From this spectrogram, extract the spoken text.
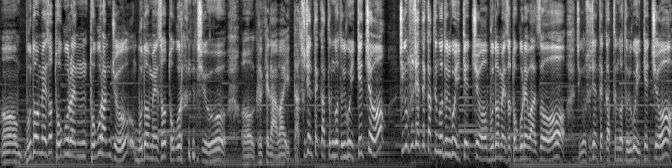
어 무덤에서 도굴한 도굴한주 무덤에서 도굴한주 어 그렇게 남아 있다. 수젠택 같은 거 들고 있겠죠? 지금 수젠택 같은 거 들고 있겠죠. 무덤에서 도굴에 와서 지금 수젠택 같은 거 들고 있겠죠.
